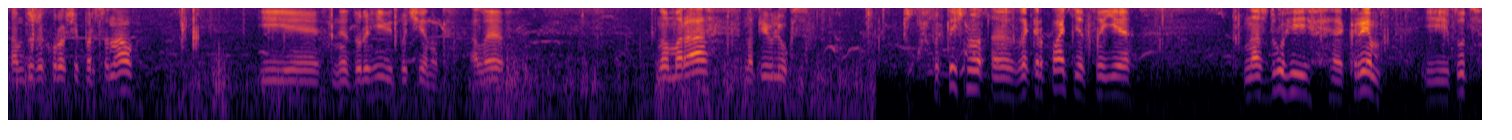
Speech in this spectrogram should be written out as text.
Там дуже хороший персонал і недорогий відпочинок. Але номера на півлюкс. Фактично е, Закарпаття це є наш другий е, Крим. І тут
